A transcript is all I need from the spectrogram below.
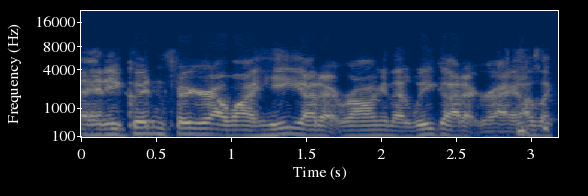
And he couldn't figure out why he got it wrong and that we got it right. I was like,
